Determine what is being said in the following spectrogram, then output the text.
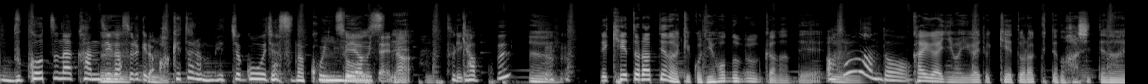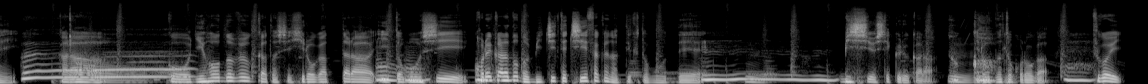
う武骨な感じがするけど、うんうん。開けたらめっちゃゴージャスなコイン部屋うんみたいな、そうそれギャップ？うん、で軽トラっていうのは結構日本の文化なんで。あ、うんそうなんだ。海外には意外と軽トラックっていうの走ってないかからこう日本の文化として広がったらいいと思うし、これからどんどん道って小さくなっていくと思うんで、うんうんうんうん密集してくるから、うん。いろんなところが。うん。すごい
